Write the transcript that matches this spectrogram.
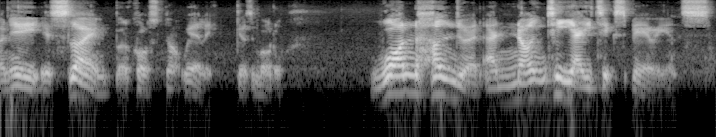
And he is slain, but of course not really, because immortal. 198 experience.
